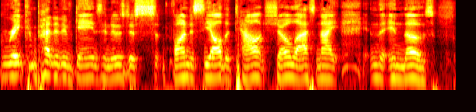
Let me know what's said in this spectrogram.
great competitive games, and it was just fun to see all the talent show last night in the in those.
